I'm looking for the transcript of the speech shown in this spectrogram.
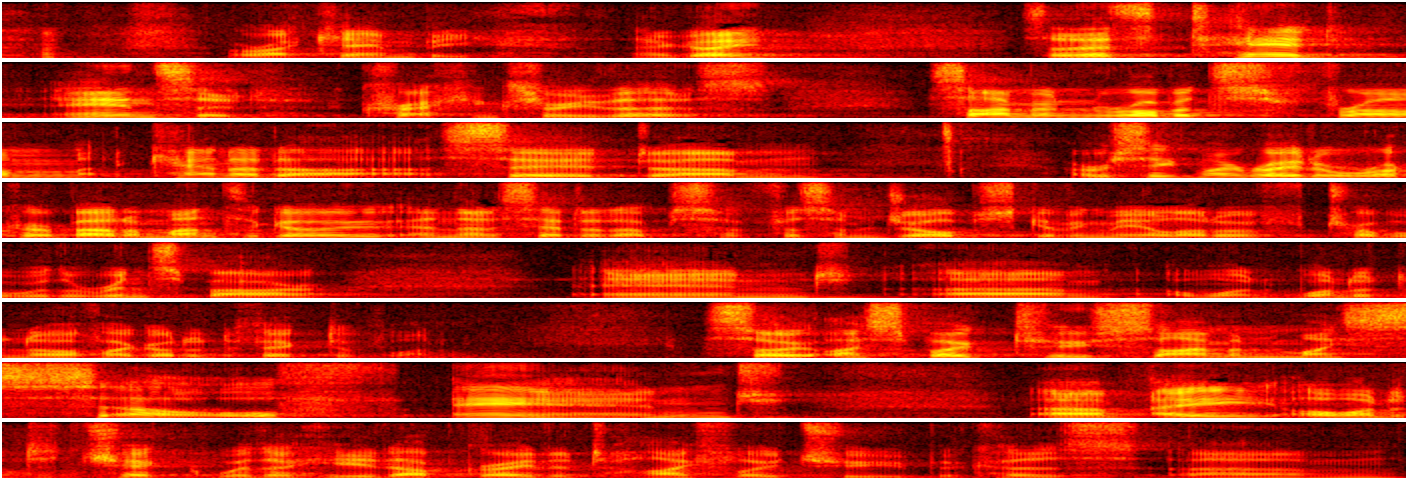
or I can be. Okay. So that's Ted answered, cracking through this. Simon Roberts from Canada said, um, I received my radial rocker about a month ago and then I set it up for some jobs, giving me a lot of trouble with the rinse bar. And um, I want, wanted to know if I got a defective one. So I spoke to Simon myself and um, A, I wanted to check whether he had upgraded to high flow tube because um,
